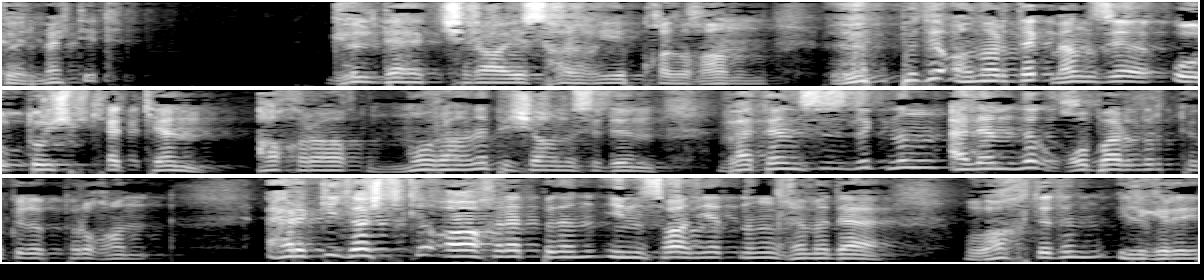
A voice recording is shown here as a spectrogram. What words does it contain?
ko'rmak dedi. Guldak chiroyi sarg'ayib qolgan o'ppidi anordek mangzi o'ltirishib ketgan oqroq nuroni peshonasidan vatansizlikning alamli g'ubarlar to'kilib turgan arki yoshligi oxirat bilan insoniyatning g'imida vaqtidan ilgari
